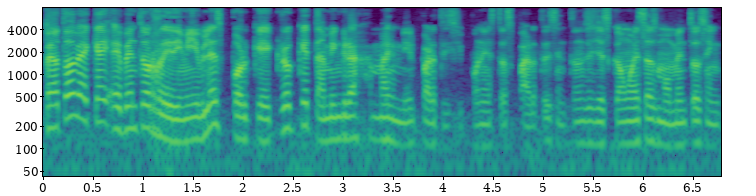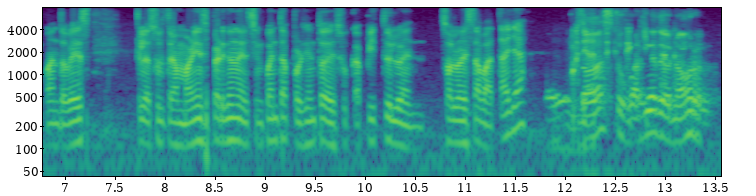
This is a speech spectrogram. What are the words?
Pero todavía que hay eventos redimibles porque creo que también Graham McNeil participó en estas partes. Entonces ya es como esos momentos en cuando ves que los Ultramarines perdieron el 50% de su capítulo en solo esta batalla. Pues Toda tu guardia de honor.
